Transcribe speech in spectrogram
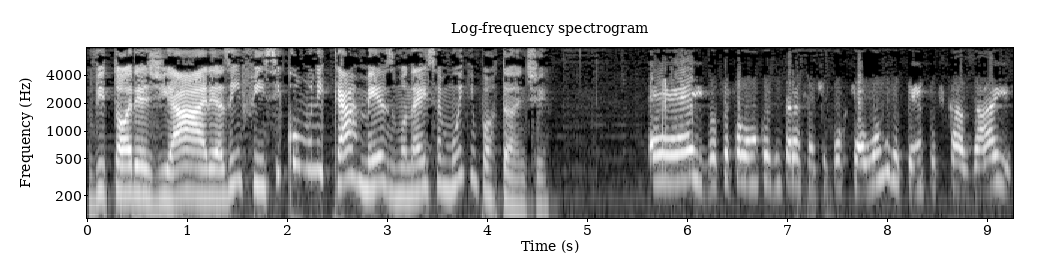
vitórias diárias, enfim, se comunicar mesmo, né, isso é muito importante. É, e você falou uma coisa interessante, porque ao longo do tempo os casais,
